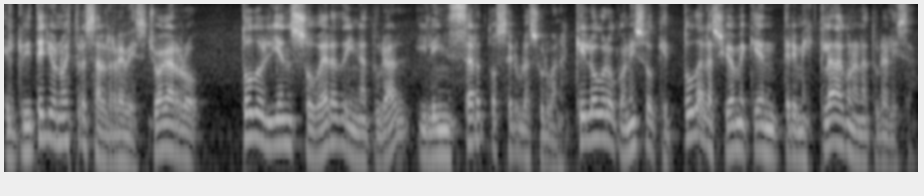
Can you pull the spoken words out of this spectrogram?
El criterio nuestro es al revés. Yo agarro todo el lienzo verde y natural y le inserto células urbanas. ¿Qué logro con eso? Que toda la ciudad me quede entremezclada con la naturaleza.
